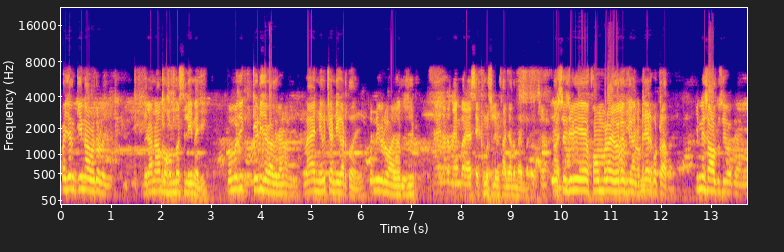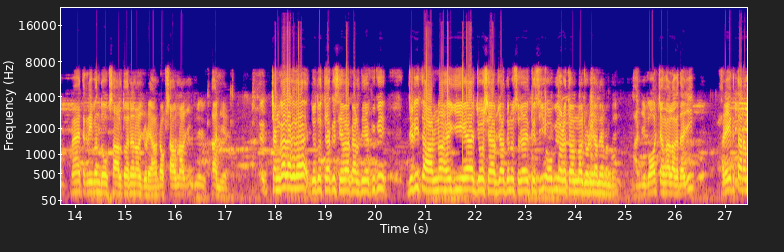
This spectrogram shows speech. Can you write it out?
ਭਾਈਜਨ ਕੀ ਨਾਮ ਹੈ ਤੁਹਾਡਾ ਜੀ? ਮੇਰਾ ਨਾਮ ਮੁਹੰਮਦ ਸਲੀਮ ਹੈ ਜੀ। ਮੁਹੰਮਦ ਜੀ ਕਿਹੜੀ ਜਗ੍ਹਾ ਦੇ ਰਹਿਣ ਵਾਲੇ ਜੀ ਮੈਂ ਨਿਊ ਚੰਡੀਗੜ੍ਹ ਤੋਂ ਹਾਂ ਜੀ। ਚੰਡੀਗੜ੍ਹੋਂ ਆਏ ਹੋ ਤੁਸੀਂ। ਮੈਂ ਇਹਨਾਂ ਦਾ ਮੈਂਬਰ ਹੈ ਸਿੱਖ ਮੁਸਲਿਮ ਸਾਂਝਾਂ ਦਾ ਮੈਂਬਰ ਇਸ ਜਿਹੜੀ ਇਹ ਫਾਰਮ ਬਣਾਏ ਹੋਏ ਨੇ ਹਾਂਜੀ ਮਲੇਰਕੋਟਲਾ ਤੋਂ। ਕਿੰਨੇ ਸਾਲ ਤੋਂ ਸੇਵਾ ਤੇ ਆ ਰਹੇ ਹੋ? ਮੈਂ ਤਕਰੀਬਨ 2 ਸਾਲ ਤੋਂ ਇਹਨਾਂ ਨਾਲ ਜੁੜਿਆ ਹਾਂ ਡਾਕਟਰ ਸਾਹਿਬ ਨਾਲ ਜੀ। ਹਾਂਜੀ ਚੰਗਾ ਲੱਗਦਾ ਜਦੋਂ ਇੱਥੇ ਆ ਕੇ ਸੇਵਾ ਕਰਦੀ ਹੈ ਕਿਉਂਕਿ ਜਿਹੜੀ ਧਾਰਨਾ ਹੈਗੀ ਹੈ ਜੋ ਸਾਹਿਬਜ਼ਾਦੇ ਨੂੰ ਸਜ਼ਾ ਦਿੱਤੀ ਸੀ ਉਹ ਵੀ ਤੁਹਾਡੇ ਧਰਮ ਨਾਲ ਜੁੜੇ ਜਾਂਦੇ ਬੰਦੇ। ਹਾਂਜੀ ਬਹੁਤ ਚੰਗਾ ਲੱਗਦਾ ਜੀ। ਹਰੇਕ ਧਰਮ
